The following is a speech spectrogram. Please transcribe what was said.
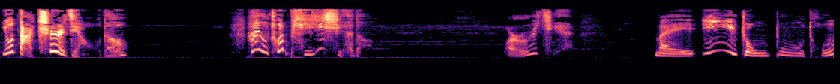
有打赤脚的，还有穿皮鞋的，而且每一种不同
